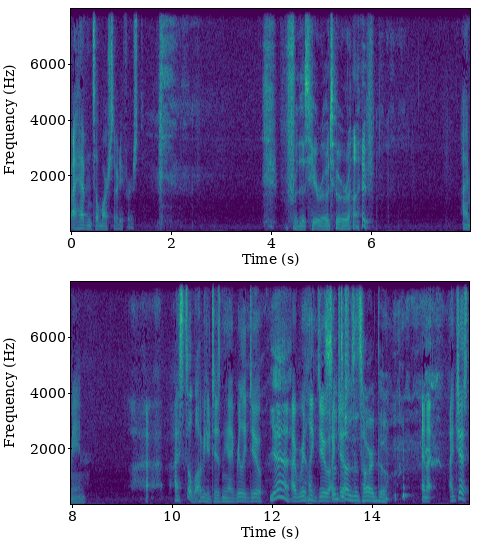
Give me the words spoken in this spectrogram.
I have until March thirty first for this hero to arrive. I mean, I, I still love you, Disney. I really do. Yeah, I really do. Sometimes I just, it's hard though. and I, I just,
